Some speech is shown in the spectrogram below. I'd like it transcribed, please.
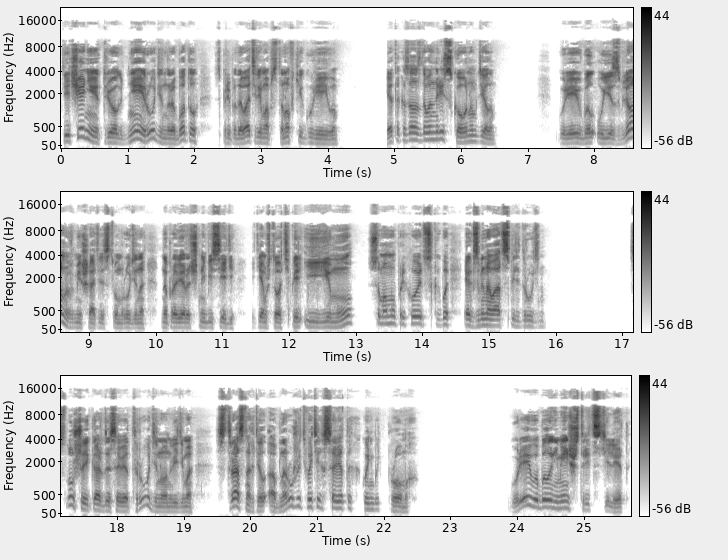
течение трех дней Рудин работал с преподавателем обстановки Гуреевым. Это казалось довольно рискованным делом. Гуреев был уязвлен вмешательством Рудина на проверочной беседе и тем, что теперь и ему самому приходится как бы экзаменоваться перед Рудином. Слушая каждый совет Рудина, он, видимо, страстно хотел обнаружить в этих советах какой-нибудь промах. Гурееву было не меньше тридцати лет,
